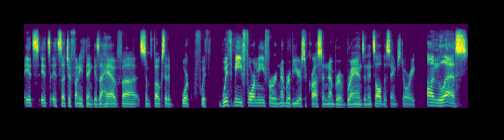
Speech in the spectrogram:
it's it's it's such a funny thing because I have uh, some folks that have worked with with me for me for a number of years across a number of brands, and it's all the same story. Unless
